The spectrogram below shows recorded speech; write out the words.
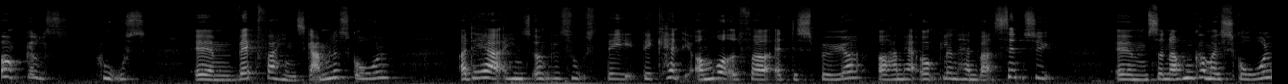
onkels hus, øhm, væk fra hendes gamle skole. Og det her, hendes onkels hus, det, det er kendt i området for, at det spøger, og ham her onklen, han var sindssyg. Øhm, så når hun kommer i skole,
